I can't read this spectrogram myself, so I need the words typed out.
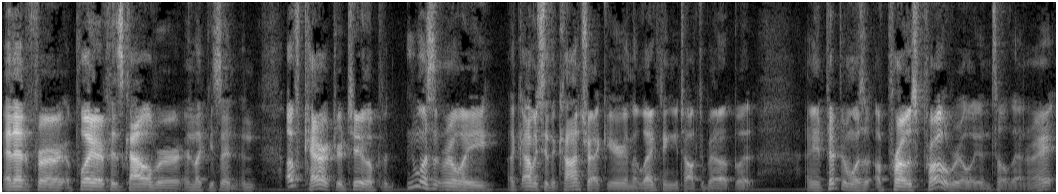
And then for a player of his caliber, and like you said, and of character too, he wasn't really like obviously the contract year and the leg thing you talked about, but I mean Pippen was a pros pro really until then, right?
